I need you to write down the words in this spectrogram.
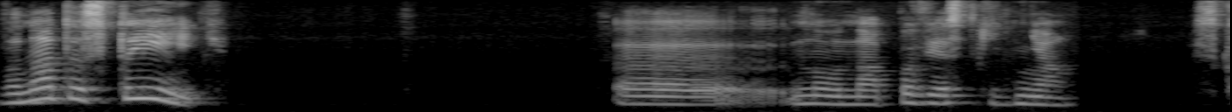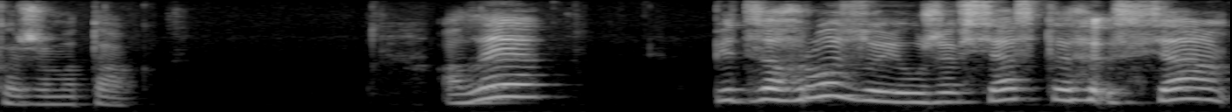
вона то стоїть е, ну, на повістки дня, скажімо так. Але під загрозою вже вся, вся,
